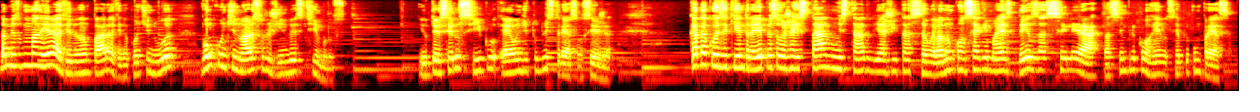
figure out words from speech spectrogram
Da mesma maneira, a vida não para, a vida continua, vão continuar surgindo estímulos. E o terceiro ciclo é onde tudo estressa, ou seja, cada coisa que entra aí a pessoa já está num estado de agitação, ela não consegue mais desacelerar, está sempre correndo, sempre com pressa.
